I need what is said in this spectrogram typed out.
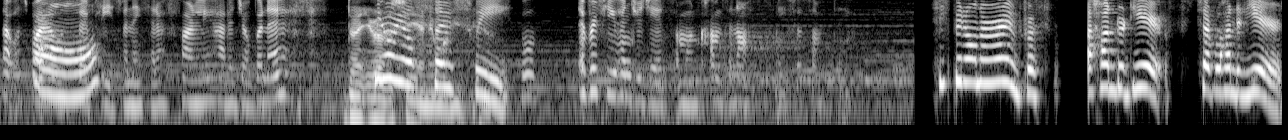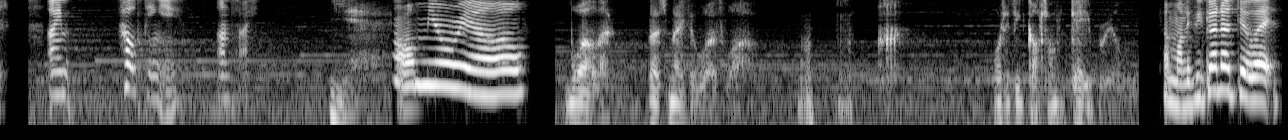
That was why I was so pleased when they said I finally had a job on Earth. Don't you ever see anyone? So sweet. Well, every few hundred years, someone comes and asks me for something. She's been on her own for a hundred years, several hundred years. I'm helping you, aren't I? Yeah. Oh, Muriel. Well then, let's make it worthwhile. what have you got on Gabriel? Come on, if you're gonna do it,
